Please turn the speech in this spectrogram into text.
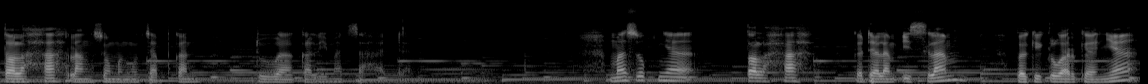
Tolhah langsung mengucapkan dua kalimat syahadat. Masuknya Tolhah ke dalam Islam bagi keluarganya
